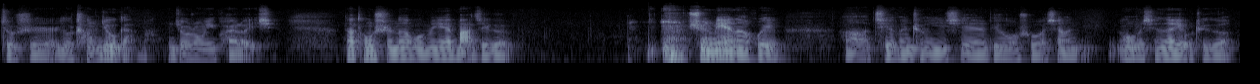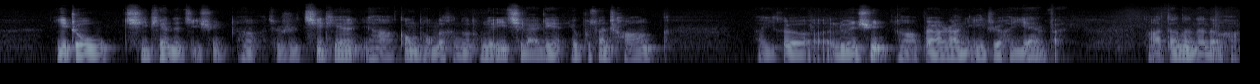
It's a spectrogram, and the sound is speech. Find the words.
就是有成就感嘛，你就容易快乐一些。那同时呢，我们也把这个 训练呢，会啊切分成一些，比如说像我们现在有这个一周七天的集训啊，就是七天啊，共同的很多同学一起来练，又不算长啊，一个轮训啊，不要让你一直很厌烦啊，等等等等哈，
